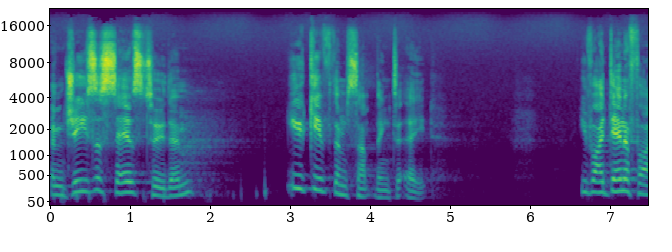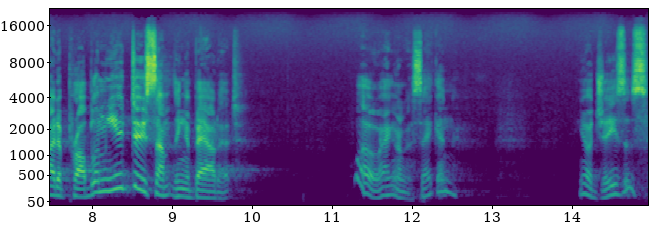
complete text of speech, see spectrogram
And Jesus says to them, You give them something to eat. You've identified a problem, you do something about it. Whoa, hang on a second. You're Jesus?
